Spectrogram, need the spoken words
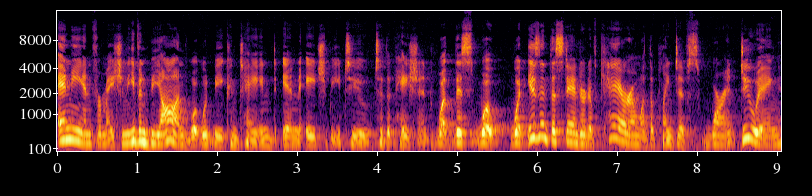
any information, even beyond what would be contained in HB2, to the patient. What this, what, what isn't the standard of care, and what the plaintiffs weren't doing,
